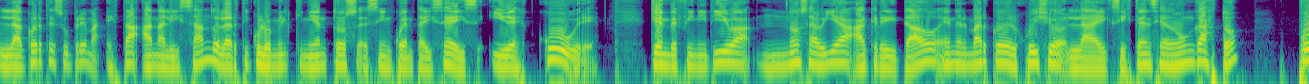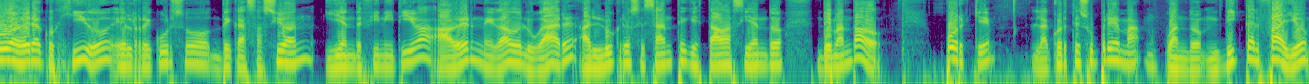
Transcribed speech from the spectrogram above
la Corte Suprema está analizando el artículo 1556 y descubre que en definitiva no se había acreditado en el marco del juicio la existencia de un gasto, pudo haber acogido el recurso de casación y en definitiva haber negado lugar al lucro cesante que estaba siendo demandado. Porque la Corte Suprema, cuando dicta el fallo,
